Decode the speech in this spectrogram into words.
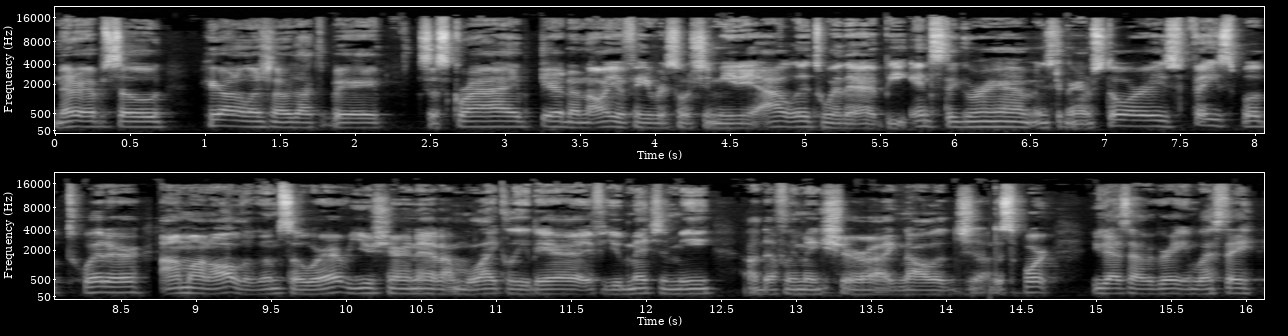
another episode here on the Lunch with Dr. Barry. Subscribe, share it on all your favorite social media outlets, whether it be Instagram, Instagram stories, Facebook, Twitter. I'm on all of them. So wherever you're sharing that, I'm likely there. If you mention me, I'll definitely make sure I acknowledge uh, the support. You guys have a great and blessed day.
